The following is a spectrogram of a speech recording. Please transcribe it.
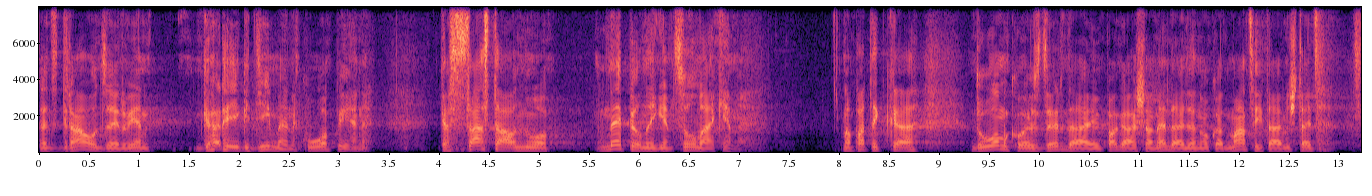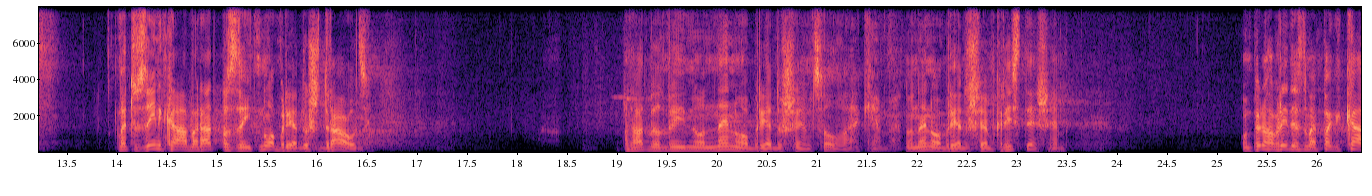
Redz, draudzene ir viena garīga ģimene, kopiena, kas sastāv no nepilnīgiem cilvēkiem. Man patīk doma, ko es dzirdēju pagājušā nedēļā no kāda mācītāja. Viņš teica, vai tu zini, kā var atpazīt nobriedušu draugu? Un atbild bija no nenobriedušiem cilvēkiem, no nenobriedušiem kristiešiem. Un pirmā brīdī es domāju, paga, kā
